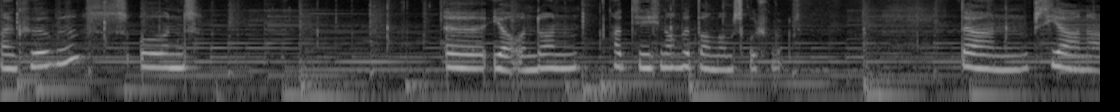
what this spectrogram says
ein Kürbis und äh, ja, und dann hat sie sich noch mit Bonbons geschmückt. Dann Piana.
